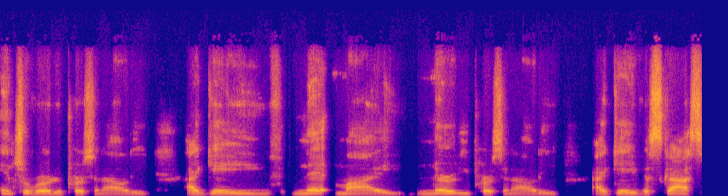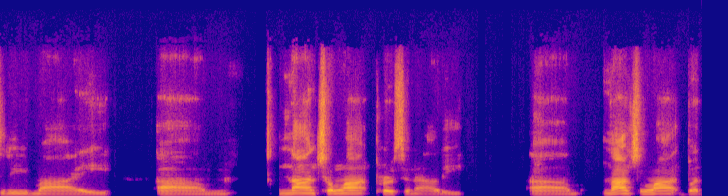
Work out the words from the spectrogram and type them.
introverted personality. I gave Net my nerdy personality, I gave viscosity my um, nonchalant personality, um, nonchalant but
